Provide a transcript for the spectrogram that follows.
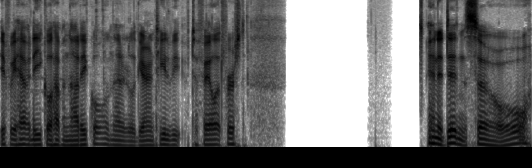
if we have an equal, have a not equal, and then it'll guarantee to, be, to fail at first. And it didn't, so...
